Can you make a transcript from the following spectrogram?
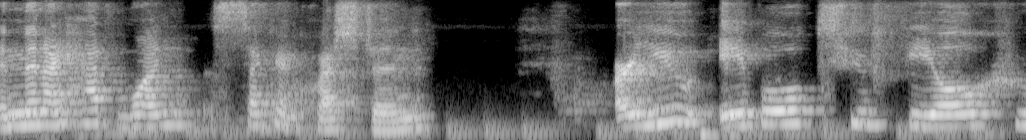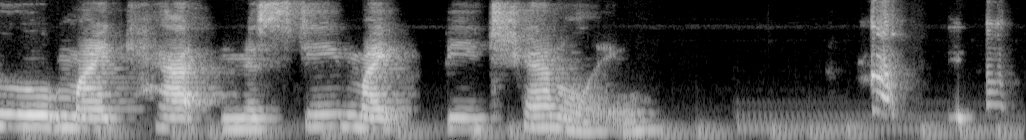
And then I had one second question. Are you able to feel who my cat Misty might be channeling?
